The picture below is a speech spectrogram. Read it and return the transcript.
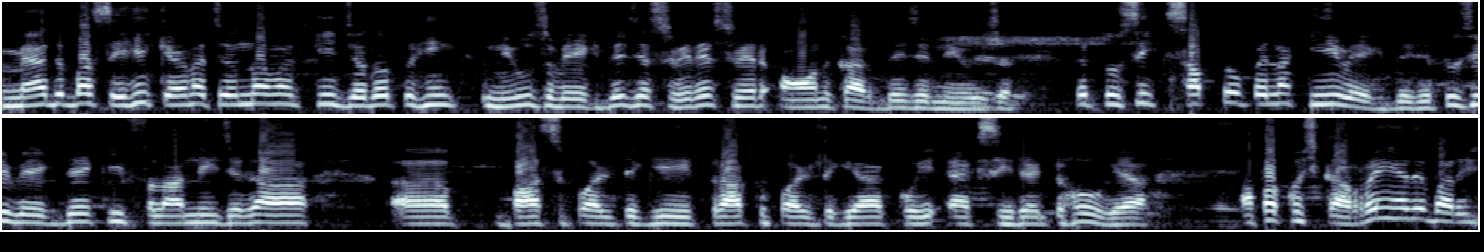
ਮੈਂ ਤਾਂ ਬਸ ਇਹੀ ਕਹਿਣਾ ਚਾਹੁੰਦਾ ਵਾਂ ਕਿ ਜਦੋਂ ਤੁਸੀਂ ਨਿਊਜ਼ ਵੇਖਦੇ ਜੇ ਸਵੇਰੇ ਸਵੇਰ ਔਨ ਕਰਦੇ ਜੇ ਨਿਊਜ਼ ਤੇ ਤੁਸੀਂ ਸਭ ਤੋਂ ਪਹਿਲਾਂ ਕੀ ਵੇਖਦੇ ਜੇ? ਤੁਸੀਂ ਵੇਖਦੇ ਕਿ ਫਲਾਨੀ ਜਗ੍ਹਾ ਬੱਸ ਪਲਟ ਗਈ ਟਰੱਕ ਪਲਟ ਗਿਆ ਕੋਈ ਐਕਸੀਡੈਂਟ ਹੋ ਗਿਆ। ਆਪਾਂ ਕੁਝ ਕਰ ਰਹੇ ਹਾਂ ਇਹਦੇ ਬਾਰੇ?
